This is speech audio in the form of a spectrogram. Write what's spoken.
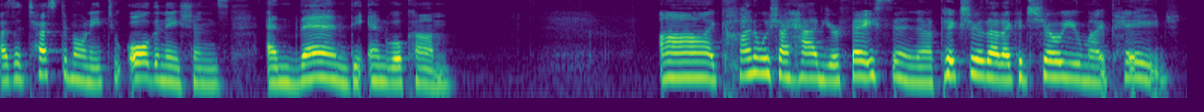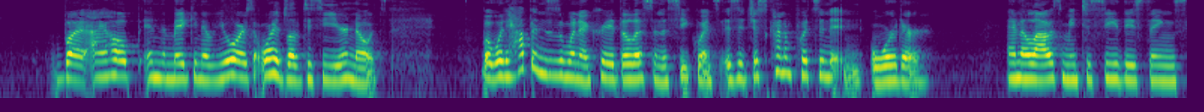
as a testimony to all the nations, and then the end will come. I kind of wish I had your face in a picture that I could show you my page. But I hope in the making of yours, or I'd love to see your notes. But what happens is when I create the list and the sequence is it just kind of puts it in order and allows me to see these things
